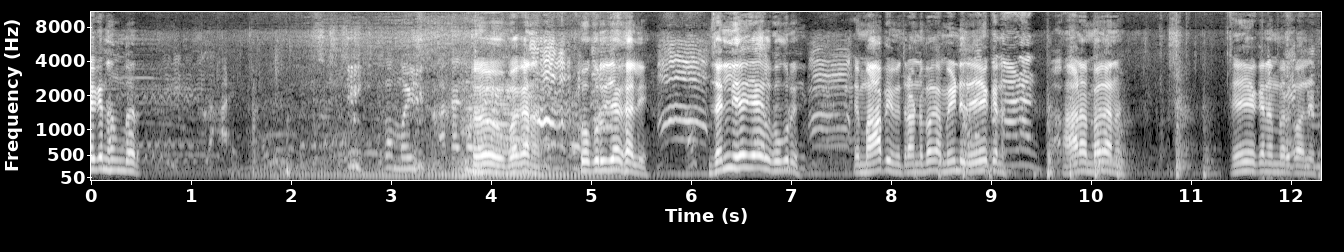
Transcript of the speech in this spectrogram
एक नंबर. हो बघा ना. कोकरूच्या खाली. जनली हे जाईल कोकरू. हे माप आहे मित्रांनो. बघा मेंढी एक न दादा. बघा ना. एक नंबर क्वालिटी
